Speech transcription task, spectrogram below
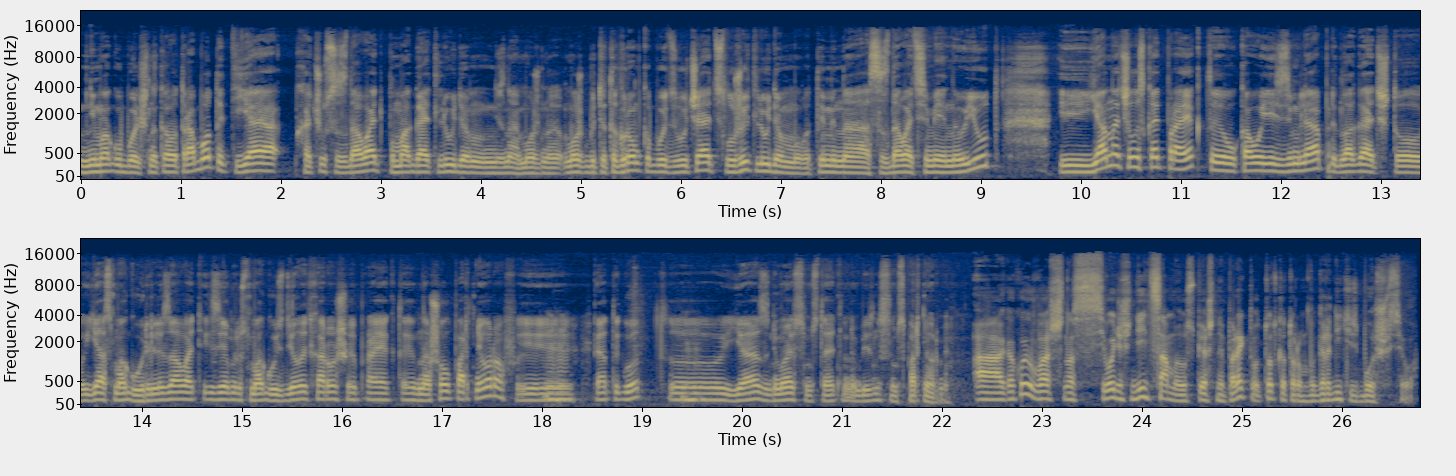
не могу больше на кого-то работать, я хочу создавать, помогать людям, не знаю, можно, может быть, это громко будет звучать, служить людям, вот именно создавать семейный уют. И я начал искать проекты, у кого есть земля, предлагать, что я смогу реализовать их землю, смогу сделать хорошие проекты. Нашел партнеров, и угу. пятый год угу. я занимаюсь самостоятельным бизнесом с партнерами. А какой ваш на сегодняшний день самый успешный проект, вот тот, которым вы гордитесь больше всего?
